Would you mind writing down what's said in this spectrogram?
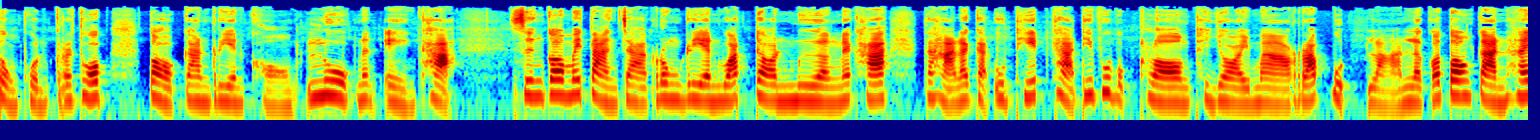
ส่งผลกระทบต่อการเรียนของลูกนั่นเองค่ะ ซึ่งก็ไม่ต่างจากโรงเรียนวัดดอนเมืองนะคะ ทหารอากาศอุทิศค่ะ ที่ผู้ปกครองทยอยมารับบุตรหลาน แล้วก็ต้องการให้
